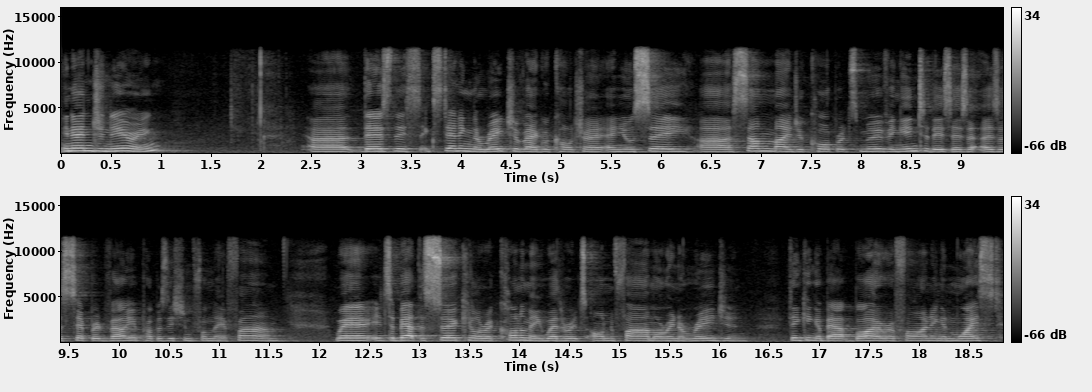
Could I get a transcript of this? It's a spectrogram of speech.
In engineering, uh, there's this extending the reach of agriculture and you'll see uh, some major corporates moving into this as a, as a separate value proposition from their farm, where it's about the circular economy, whether it's on farm or in a region, thinking about biorefining and waste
